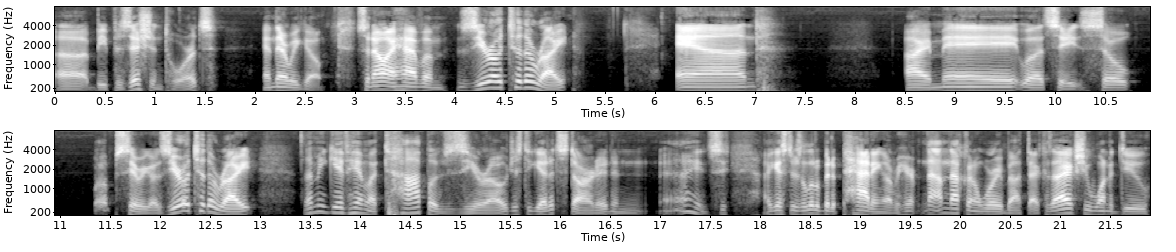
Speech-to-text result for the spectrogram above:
uh, be positioned towards. And there we go. So now I have them 0 to the right, and I may, well, let's see. So, oops, here we go. 0 to the right. Let me give him a top of 0 just to get it started. And eh, I guess there's a little bit of padding over here. Now, I'm not going to worry about that because I actually want to do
